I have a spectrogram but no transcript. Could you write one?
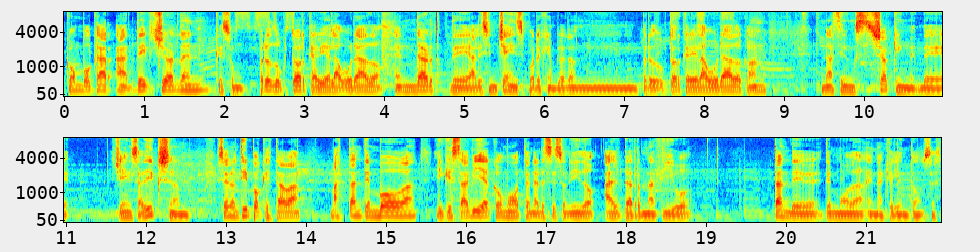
convocar a Dave Jordan, que es un productor que había elaborado en Dirt de Alice in Chains, por ejemplo. Era un productor que había elaborado con Nothing's Shocking de James Addiction. O sea, era un tipo que estaba bastante en boga y que sabía cómo tener ese sonido alternativo tan de, moda en aquel entonces.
